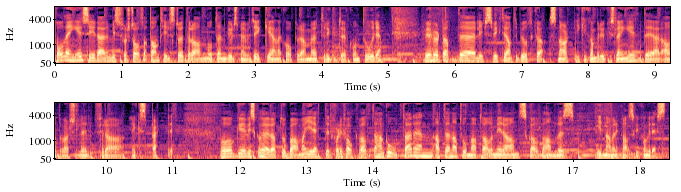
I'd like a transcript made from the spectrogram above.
Pål Enger sier det er en misforståelse at han tilsto et ran mot en gullsmedbutikk i NRK-programmet Trygdekontoret. Vi har hørt at livsviktige livsviktig antibiotika snart ikke kan brukes lenger. Det er advarsler fra eksperter. Og vi skal høre at Obama gir etter for de folkevalgte. Han godtar at en atomavtale med Iran skal behandles i den amerikanske kongressen.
